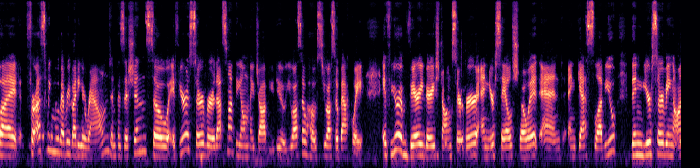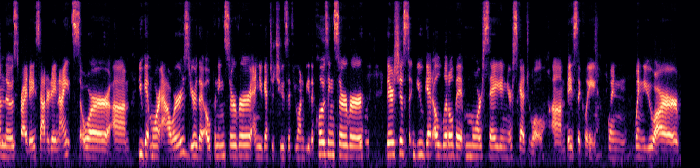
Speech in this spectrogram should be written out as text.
but for us, we move everybody around in positions. So if you're a server, that's not the only job you do. You also host, you also backwait. If you're a very, very strong server and your sales show it and and guests love you, then you're serving on those Friday, Saturday nights, or um, you get more hours. You're the opening server and you get to choose if you want to be the closing server there's just you get a little bit more say in your schedule um, basically when when you are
